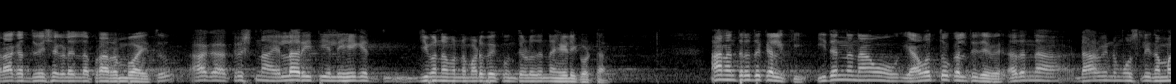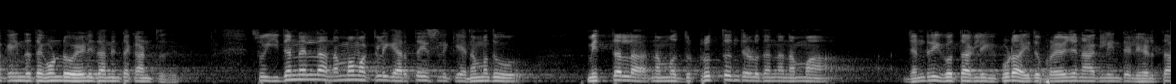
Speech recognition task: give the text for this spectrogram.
ರಾಗದ್ವೇಷಗಳೆಲ್ಲ ಪ್ರಾರಂಭವಾಯಿತು. ಆಗ ಕೃಷ್ಣ ಎಲ್ಲ ರೀತಿಯಲ್ಲಿ ಹೇಗೆ ಜೀವನವನ್ನು ಮಾಡಬೇಕು ಅಂತ ಹೇಳೋದನ್ನು ಹೇಳಿಕೊಟ್ಟ. ಆ ನಂತರದ ಕಲ್ಕಿ. ಇದನ್ನು ನಾವು ಯಾವತ್ತೂ ಕಲ್ತಿದ್ದೇವೆ. ಅದನ್ನು ಡಾರ್ವಿನ್ ಮೋಸ್ಟ್ಲಿ ನಮ್ಮ ಕೈಯಿಂದ ತಗೊಂಡು ಹೇಳಿದಾನೆ ಅಂತ ಕಾಣ್ತದೆ. ಸೊ ಇದನ್ನೆಲ್ಲ ನಮ್ಮ ಮಕ್ಕಳಿಗೆ ಅರ್ಥೈಸಲಿಕ್ಕೆ ನಮ್ಮದು ಮಿತ್ತಲ್ಲ, ನಮ್ಮದು ಟ್ರುತ್ ಅಂತ ಹೇಳೋದನ್ನು ನಮ್ಮ ಜನರಿಗೆ ಗೊತ್ತಾಗಲಿಕ್ಕೆ ಕೂಡ ಇದು ಪ್ರಯೋಜನ ಆಗಲಿ ಅಂತೇಳಿ ಹೇಳ್ತಾ,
